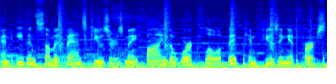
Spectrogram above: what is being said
and even some advanced users may find the workflow a bit confusing at first.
